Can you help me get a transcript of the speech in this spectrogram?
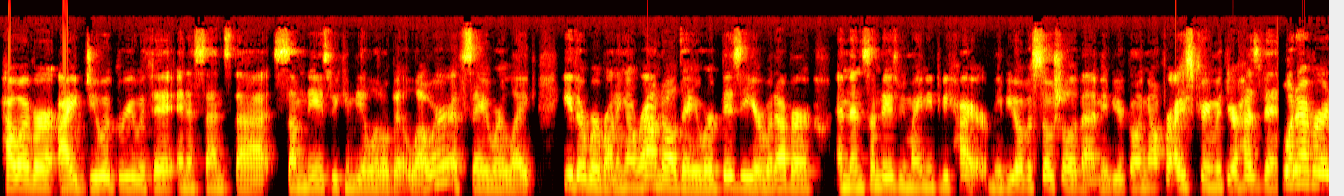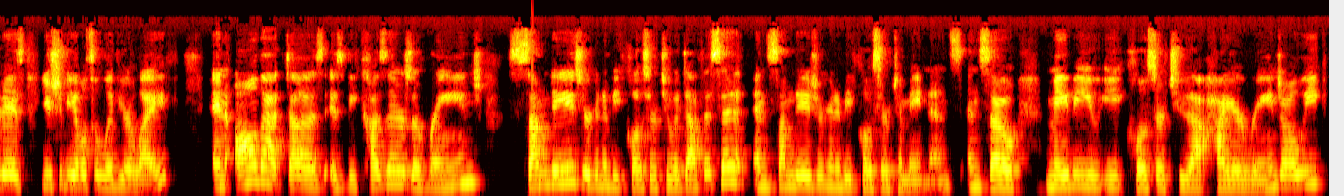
However, I do agree with it in a sense that some days we can be a little bit lower if, say, we're like either we're running around all day, we're busy, or whatever. And then some days we might need to be higher. Maybe you have a social event, maybe you're going out for ice cream with your husband, whatever it is, you should be able to live your life. And all that does is because there's a range, some days you're going to be closer to a deficit and some days you're going to be closer to maintenance. And so maybe you eat closer to that higher range all week.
